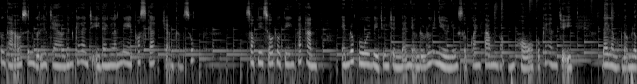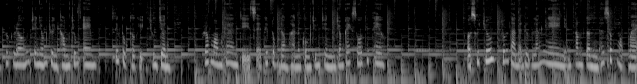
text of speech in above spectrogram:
Phương Thảo xin gửi lời chào đến các anh chị đang lắng nghe podcast Trạm Cảm Xúc. Sau khi số đầu tiên phát hành, em rất vui vì chương trình đã nhận được rất nhiều những sự quan tâm và ủng hộ của các anh chị. Đây là một động lực rất lớn cho nhóm truyền thông chúng em tiếp tục thực hiện chương trình. Rất mong các anh chị sẽ tiếp tục đồng hành cùng chương trình trong các số tiếp theo. Ở số trước, chúng ta đã được lắng nghe những tâm tình hết sức mộc mạc,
